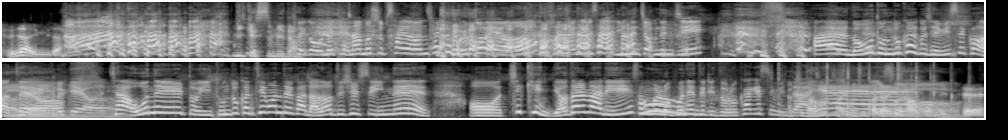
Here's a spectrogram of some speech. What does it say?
전혀 아닙니다. 믿겠습니다. 저희가 오늘 대나무 숲 사연 살펴볼 거예요. 과장님 사연 있는지 없는지. 아, 너무 돈독하고 재밌을 것 같아요. 네, 그러게요. 자, 오늘 또 이 돈독한 팀원들과 나눠 드실 수 있는 어, 치킨 8마리 선물로 보내 드리도록 하겠습니다. 같이 나눠 드시면 좋겠어요. 과장님하고 밑에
